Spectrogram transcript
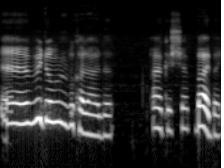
Ee, videomuz bu kadardı. Arkadaşlar bay bay.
